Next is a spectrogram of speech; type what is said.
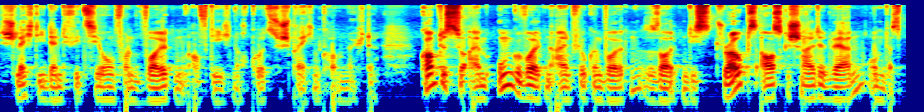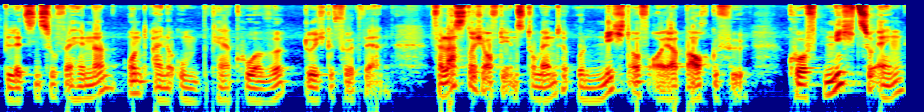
schlechte Identifizierung von Wolken, auf die ich noch kurz zu sprechen kommen möchte. Kommt es zu einem ungewollten Einflug in Wolken, sollten die Strobes ausgeschaltet werden, um das Blitzen zu verhindern und eine Umkehrkurve durchgeführt werden. Verlasst euch auf die Instrumente und nicht auf euer Bauchgefühl. Kurft nicht zu eng,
